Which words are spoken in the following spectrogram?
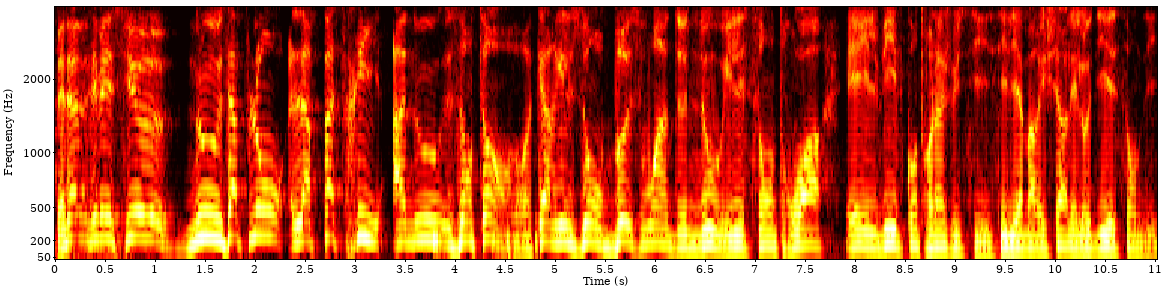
Mesdames et messieurs, nous appelons la patrie à nous entendre, car ils ont besoin de nous. Ils sont trois et ils vivent contre l'injustice. Il y a Marie-Charles, Elodie et Sandy.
